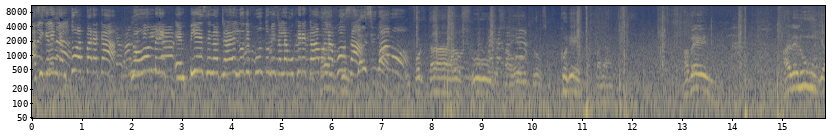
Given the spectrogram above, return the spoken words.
Así que vengan todas para acá. Los hombres empiecen a traer los difuntos mientras las mujeres cavamos la fosa. ¡Vamos! Confortados unos a otros con estas palabras. Amén. Aleluya.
